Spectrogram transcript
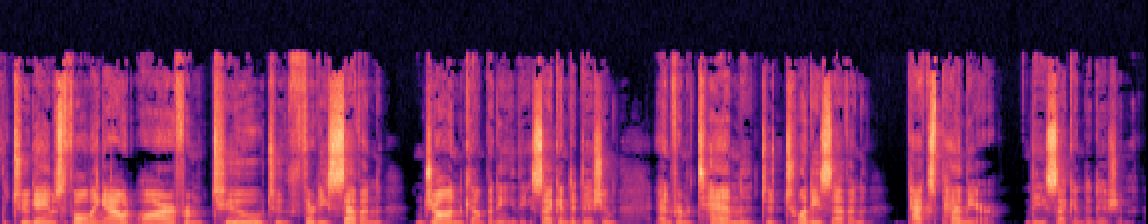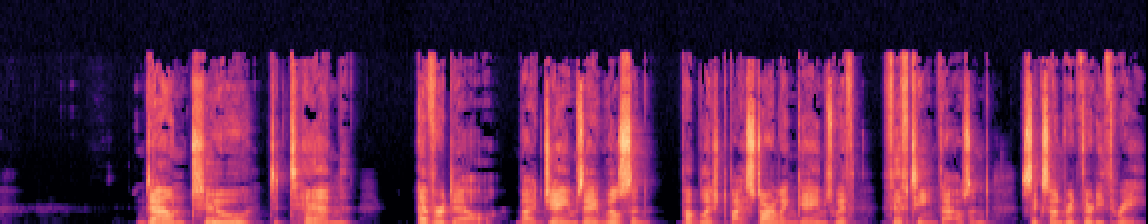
The two games falling out are from 2 to 37, John Company, the second edition, and from 10 to 27, Pax Pamir, the second edition. Down 2 to 10, Everdell by James A. Wilson, published by Starling Games with 15,633,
